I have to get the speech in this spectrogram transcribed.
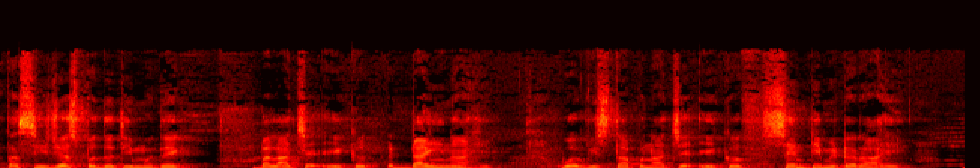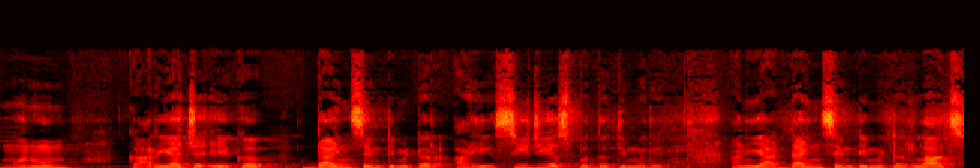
आता सीजस पद्धतीमध्ये बलाचे एकक डाईन आहे व विस्थापनाचे एकक सेंटीमीटर आहे. म्हणून कार्याचे एकक डाईन सेंटीमीटर आहे सी जी एस पद्धतीमध्ये आणि या डाईन सेंटीमीटरलाच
